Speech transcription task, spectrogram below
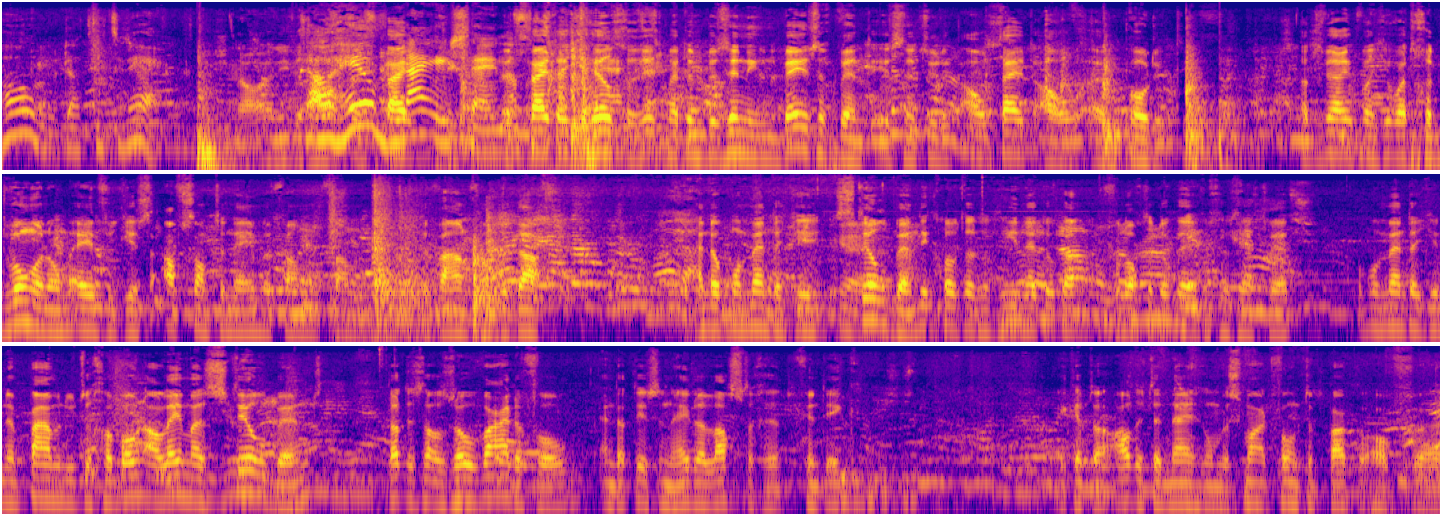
hoop dat het werkt. Nou, in ieder geval, ik zou heel blij zijn. Het feit dat je heel gericht met een bezinning bezig bent, is natuurlijk altijd al uh, productief. Dat werkt, want je wordt gedwongen om eventjes afstand te nemen van, van de baan van de dag. En op het moment dat je stil bent, ik geloof dat het hier net ook al, vanochtend ook even gezegd werd. Op het moment dat je een paar minuten gewoon alleen maar stil bent, dat is al zo waardevol. En dat is een hele lastige, vind ik. Ik heb dan altijd de neiging om mijn smartphone te pakken of uh,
